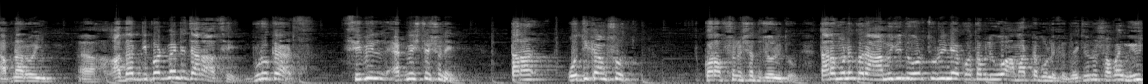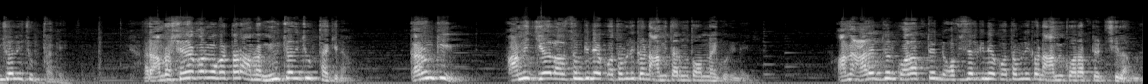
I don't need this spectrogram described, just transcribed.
আপনার ওই আদার ডিপার্টমেন্টে যারা আছে ব্যুরোক্র্যাটস সিভিল অ্যাডমিনিস্ট্রেশনে তারা অধিকাংশ করাপশনের সাথে জড়িত। তারা মনে করে, আমি যদি ওর চুরি নিয়ে কথা বলি, ও আমারটা বলে ফেলবে। এই জন্য সবাই মিউচুয়ালি চুপ থাকে। আর আমরা সেনা কর্মকর্তারা, আমরা মিউচুয়ালি চুপ থাকি না। কারণ কি? আমি জিয়াউল আহসানকে নিয়ে কথা বলি কারণ আমি তার মতো অন্যায় করি নাই। আমি আরেকজন করাপ্টেড অফিসারকে নিয়ে কথা বলি কারণ আমি করাপ্টেড ছিলাম না।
